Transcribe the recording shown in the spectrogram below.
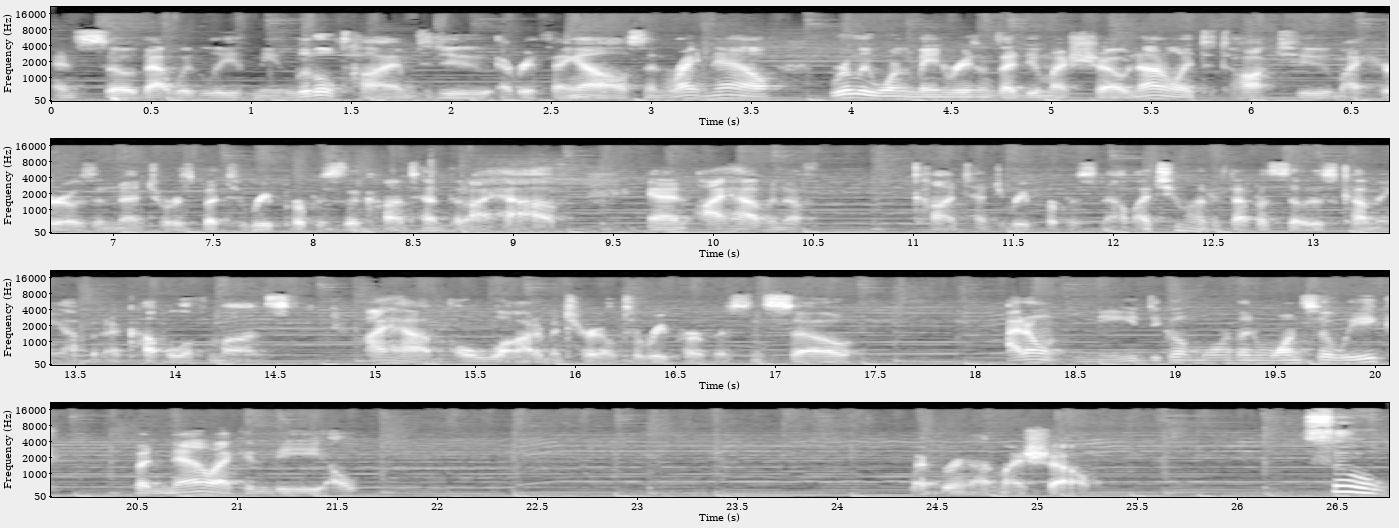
And so that would leave me little time to do everything else. And right now, really one of the main reasons I do my show, not only to talk to my heroes and mentors, but to repurpose the content that I have. And I have enough content to repurpose now. My 200th episode is coming up in a couple of months. I have a lot of material to repurpose. And so I don't need to go more than once a week, but now I can be a I bring on my show. So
